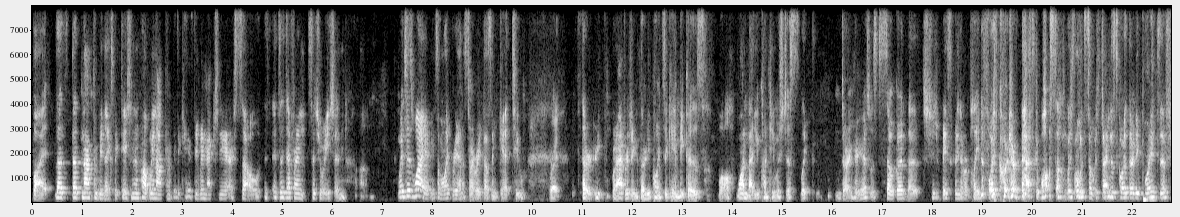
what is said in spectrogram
but that's that's not going to be the expectation, and probably not going to be the case even next year. So it's a different situation, um, which is why I mean, someone like Breanna Stewart doesn't get to right thirty, averaging thirty points a game because, well, one that UConn team was just like during her years was so good that she basically never played a fourth quarter of basketball. So there's only so much time to score 30 points if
